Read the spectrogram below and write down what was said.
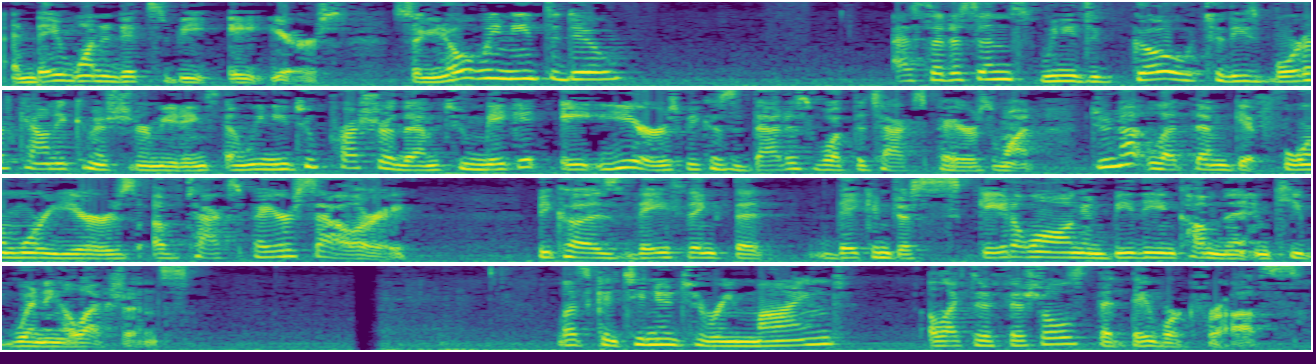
and they wanted it to be eight years. So you know what we need to do? as citizens, we need to go to these Board of County Commissioner meetings and we need to pressure them to make it eight years because that is what the taxpayers want. Do not let them get four more years of taxpayer salary because they think that they can just skate along and be the incumbent and keep winning elections. Let's continue to remind elected officials that they work for us.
